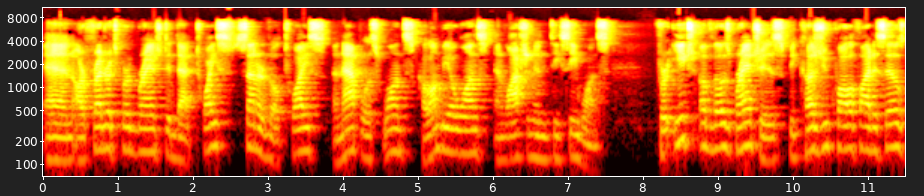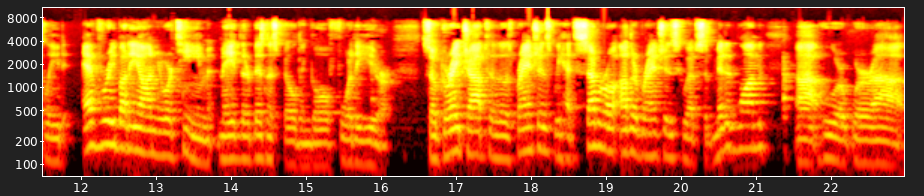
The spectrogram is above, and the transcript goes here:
And our Fredericksburg branch did that twice, Centreville twice, Annapolis once, Columbia once, and Washington, D.C. once. For each of those branches, because you qualified a sales lead, everybody on your team made their business building goal for the year. So great job to those branches. We had several other branches who have submitted one, uh, who are, were uh,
